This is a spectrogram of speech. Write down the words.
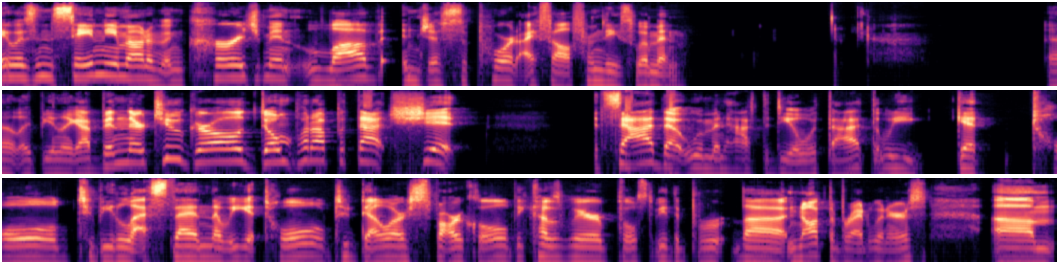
it was insane the amount of encouragement, love, and just support I felt from these women. Uh, like being like, I've been there too, girl. Don't put up with that shit. It's sad that women have to deal with that, that we get told to be less than, that we get told to dull our sparkle because we're supposed to be the, the not the breadwinners, um,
